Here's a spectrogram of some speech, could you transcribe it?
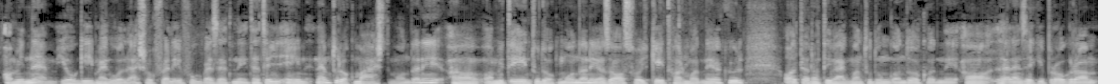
ami nem jogi megoldások felé fog vezetni. Tehát, hogy én nem tudok mást mondani, a, amit én tudok mondani, az az, hogy kétharmad nélkül alternatívákban tudunk gondolkodni. Az ellenzéki program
